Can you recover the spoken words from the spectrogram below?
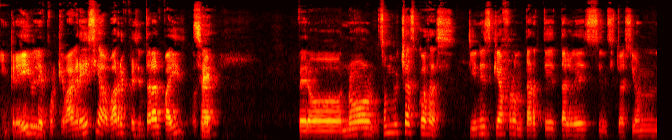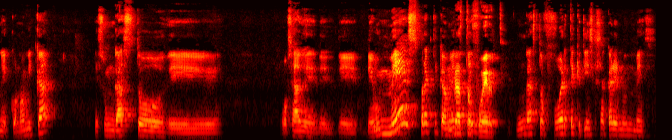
increíble porque va a Grecia, va a representar al país. O sea, pero no, son muchas cosas. Tienes que afrontarte tal vez en situación económica. Es un gasto de, o sea, de, de, un mes prácticamente. Un gasto fuerte. Un gasto fuerte que tienes que sacar en un mes.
